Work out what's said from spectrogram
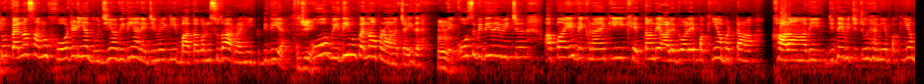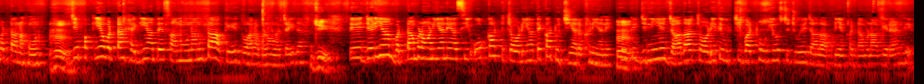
ਤੋਂ ਪਹਿਲਾਂ ਸਾਨੂੰ ਹੋਰ ਜਿਹੜੀਆਂ ਦੂਜੀਆਂ ਵਿਧੀਆਂ ਨੇ ਜਿਵੇਂ ਕਿ ਵਾਤਾਵਰਣ ਸੁਧਾਰ ਰਾਹੀਂ ਇੱਕ ਵਿਧੀ ਹੈ। ਉਹ ਵਿਧੀ ਨੂੰ ਪਹਿਲਾਂ ਅਪਣਾਉਣਾ ਚਾਹੀਦਾ। ਤੇ ਉਸ ਵਿਧੀ ਦੇ ਵਿੱਚ ਆਪਾਂ ਇਹ ਦੇਖਣਾ ਹੈ ਕਿ ਖੇਤਾਂ ਦੇ ਆਲੇ ਦੁਆਲੇ ਪੱਕੀਆਂ ਵੱਟਾਂ ਖਾਲਾਂ ਆਦਿ ਜਿਹਦੇ ਵਿੱਚ ਚੂਹਿਆਂ ਦੀਆਂ ਪੱਕੀਆਂ ਵੱਟਾਂ ਨਾ ਹੋਣ। ਜੇ ਪੱਕੀਆਂ ਵੱਟਾਂ ਹੈਗੀਆਂ ਤੇ ਸਾਨੂੰ ਉਹਨਾਂ ਨੂੰ ਢਾਹ ਕੇ ਦੁਬਾਰਾ ਬਣਾਉਣਾ ਚਾਹੀਦਾ। ਜੀ ਤੇ ਜਿਹੜੀਆਂ ਵੱਟਾਂ ਬਣਾਉਣੀਆਂ ਨੇ ਅਸੀਂ ਉਹ ਘੱਟ ਚੌੜੀਆਂ ਤੇ ਘੱਟ ਉੱਚੀਆਂ ਰੱਖਣੀਆਂ ਨੇ। ਕਿਉਂਕਿ ਜਿੰਨੀ ਇਹ ਜ਼ਿਆਦਾ ਚੌੜੀ ਤੇ ਉੱਚੀ ਵੱਟ ਹੋਗੀ ਉਸ 'ਚ ਚੂਹੇ ਜ਼ਿਆਦਾ ਆਪਣੀਆਂ ਖੱਡਾਂ ਬਣਾ ਕੇ ਰਹਿਣਗੇ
